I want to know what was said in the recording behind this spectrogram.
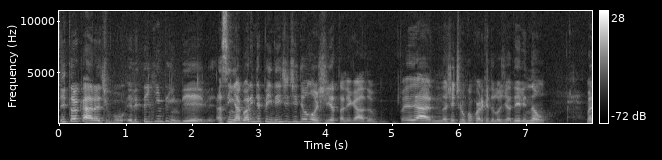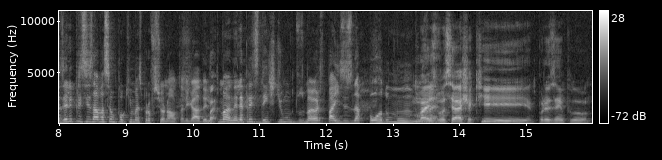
então, cara, tipo, ele tem que entender. Assim, agora independente de ideologia, tá ligado? Ah, A gente não concorda com a ideologia dele? Não. Mas ele precisava ser um pouquinho mais profissional, tá ligado? Ele, Mas- Mano, ele é presidente de um dos maiores países da porra do mundo. Mas velho. você acha que, por exemplo,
